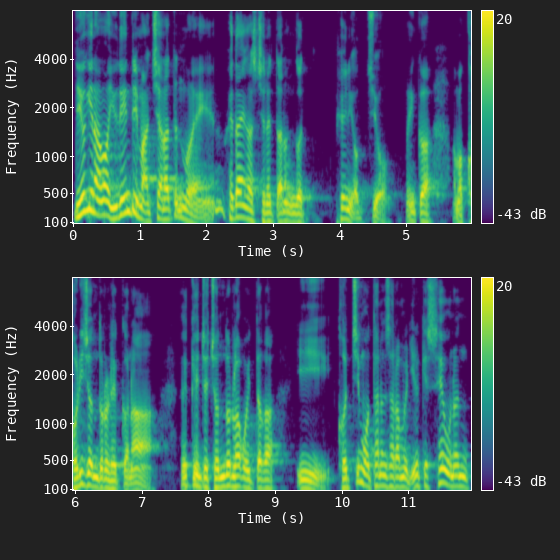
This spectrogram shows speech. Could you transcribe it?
근데 여기는 아마 유대인들이 많지 않았던 모양이에요. 회당에 가서 전했다는 것 표현이 없죠. 그러니까 아마 거리 전도를 했거나 이렇게 이제 전도를 하고 있다가 이 걷지 못하는 사람을 이렇게 세우는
